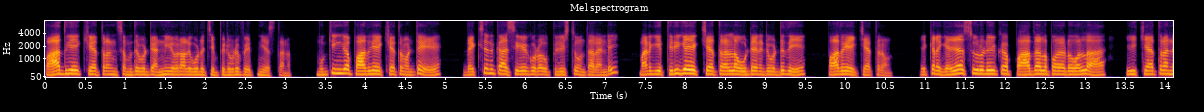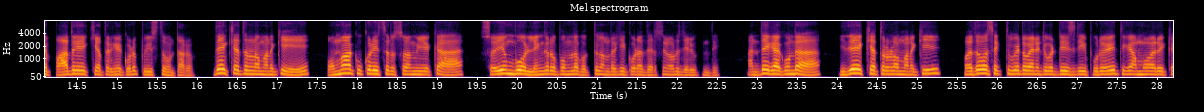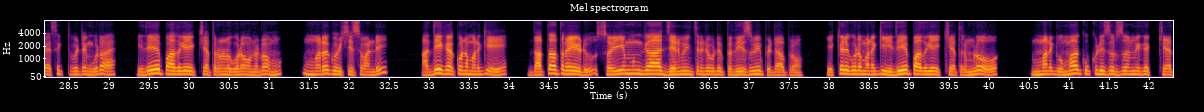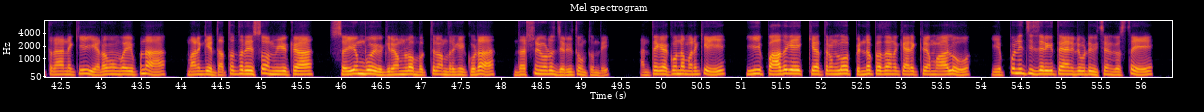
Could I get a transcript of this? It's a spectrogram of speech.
పాదగయ క్షేత్రానికి సంబంధించిన అన్ని వివరాలు కూడా చెప్పేటప్పుడు ప్రయత్నం చేస్తాను. ముఖ్యంగా పాదగయ క్షేత్రం అంటే దక్షిణ కాశీగా కూడా పిలుస్తూ ఉంటారండి. మనకి తిరిగయ క్షేత్రాల్లో ఒకటైనటువంటిది పాదగయ క్షేత్రం. ఇక్కడ గజాసూర్యుడి యొక్క పాదాలు పడడం వల్ల ఈ క్షేత్రాన్ని పాదగయ క్షేత్రంగా కూడా పిలుస్తూ ఉంటారు. ఇదే క్షేత్రంలో మనకి ఉమా కుక్కుటేశ్వర స్వామి యొక్క స్వయంభూ లింగ రూపంలో భక్తులందరికీ కూడా దర్శనం ఇవ్వడం జరుగుతుంది. అంతేకాకుండా ఇదే క్షేత్రంలో మనకి పదవ శక్తిపీఠం అయినటువంటి శ్రీ పురోహితిక అమ్మవారి యొక్క శక్తిపీఠం కూడా ఇదే పాదగయ క్షేత్రంలో కూడా ఉండడం మరొక విశేషం అండి. అదే కాకుండా మనకి దత్తాత్రేయుడు స్వయంగా జన్మించినటువంటి ప్రదేశమే పిఠాపురం. ఇక్కడ కూడా మనకి ఇదే పాదగయ క్షేత్రంలో మనకి ఉమాకుక్కుడేశ్వర స్వామి యొక్క క్షేత్రానికి ఎడమ వైపున మనకి దత్తాత్రేయ స్వామి యొక్క స్వయంభూ విగ్రహంలో భక్తులందరికీ కూడా దర్శనం ఇవ్వడం జరుగుతూ ఉంటుంది. అంతేకాకుండా మనకి ఈ పాదగయ క్షేత్రంలో పిండ ప్రధాన కార్యక్రమాలు ఎప్పటి నుంచి జరుగుతాయి అనేటువంటి విషయానికి వస్తే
